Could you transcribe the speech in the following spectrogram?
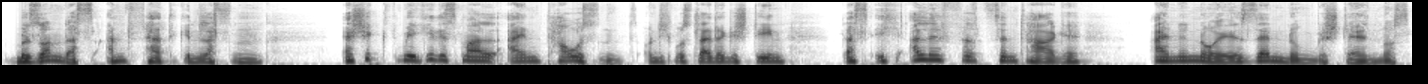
besonders anfertigen lassen. Er schickt mir jedes Mal eintausend, und ich muss leider gestehen, dass ich alle vierzehn Tage eine neue Sendung bestellen muss.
